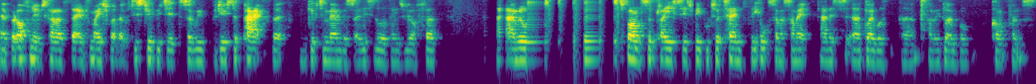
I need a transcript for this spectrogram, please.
Uh, but often it was kind of that information about that was distributed. So we produced a pack that we give to members. So this is all the things we offer. And we also sponsor places, for people to attend the Alt Summer Summit and this uh, global, uh, global conference.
